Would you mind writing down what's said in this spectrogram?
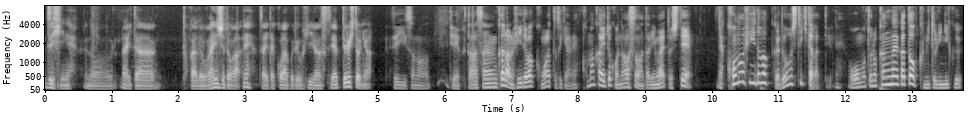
ぜひね、あの、ライターとか動画編集とかね、在宅ワークでフリーランスでやってる人には、ぜひそのディレクターさんからのフィードバックをもらった時はね、細かいとこ直すのは当たり前として、じゃこのフィードバックがどうしてきたかっていうね、大元の考え方を汲み取りに行く。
